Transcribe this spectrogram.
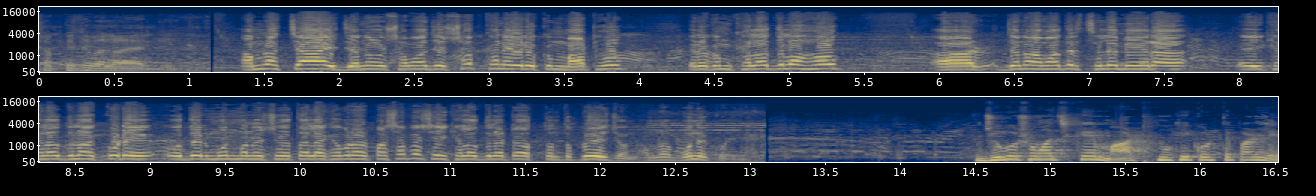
সব কিছু ভালো হয় আর কি। আমরা চাই যেন সমাজের সবখানে এরকম মাঠ হোক এরকম খেলাধুলা হোক আর যেন আমাদের ছেলে মেয়েরা এই খেলাধুলা করে ওদের মন মানসিকতা লেখাপড়ার পাশাপাশি এই খেলাধুলাটা অত্যন্ত প্রয়োজন আমরা মনে করি। যুব সমাজকে মাঠমুখী করতে পারলে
